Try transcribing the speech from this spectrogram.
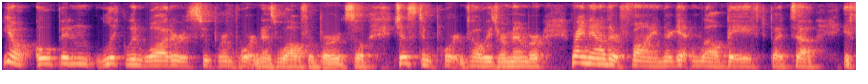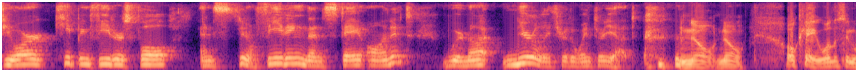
you know, open liquid water is super important as well for birds. So, just important to always remember. Right now, they're fine; they're getting well bathed. But uh, if you are keeping feeders full and you know feeding, then stay on it we're not nearly through the winter yet. no, no. Okay, well, listen,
